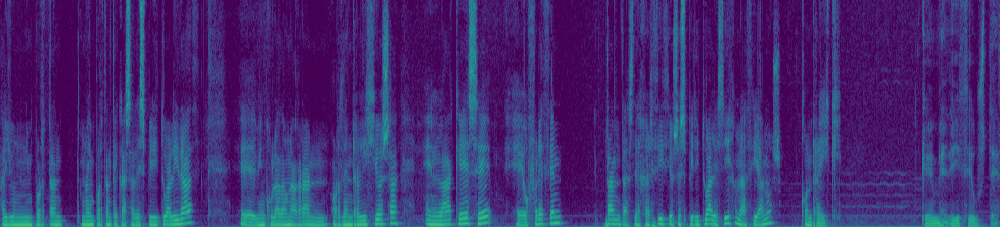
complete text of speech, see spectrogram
hay una importante casa de espiritualidad eh, vinculada a una gran orden religiosa en la que se eh, ofrecen tandas de ejercicios espirituales ignacianos con Reiki. ¿Qué me dice usted?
